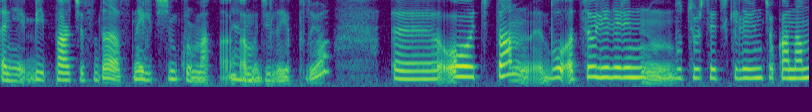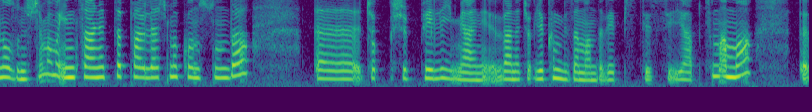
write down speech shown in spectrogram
hani bir parçası da aslında iletişim kurma evet. amacıyla yapılıyor. Ee, o açıdan bu atölyelerin, bu tür seçkilerin çok anlamlı olduğunu düşünüyorum ama internette paylaşma konusunda e, çok şüpheliyim. Yani ben de çok yakın bir zamanda web sitesi yaptım ama e,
